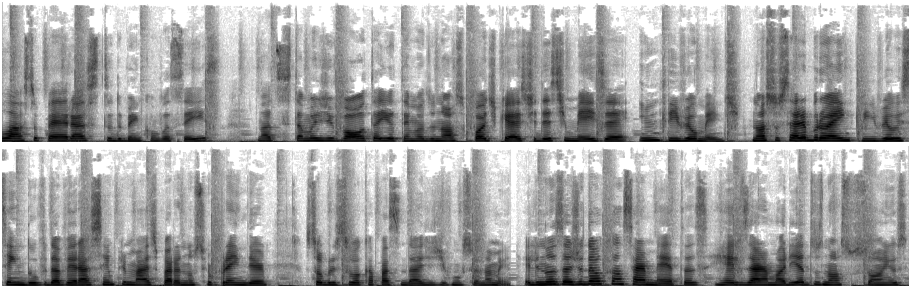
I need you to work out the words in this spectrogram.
Olá, superas, tudo bem com vocês? Nós estamos de volta e o tema do nosso podcast deste mês é Incrivelmente. Nosso cérebro é incrível e sem dúvida haverá sempre mais para nos surpreender sobre sua capacidade de funcionamento. Ele nos ajuda a alcançar metas, realizar a maioria dos nossos sonhos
